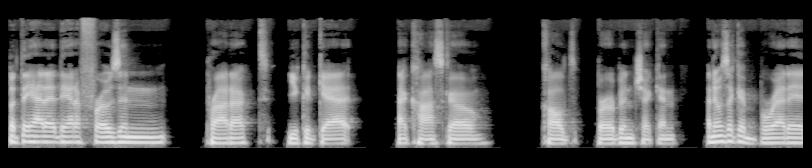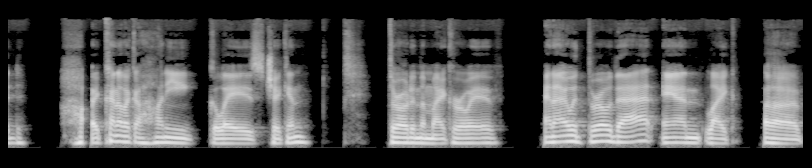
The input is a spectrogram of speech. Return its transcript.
But they had a they had a frozen product you could get at Costco called bourbon chicken, and it was like a breaded, kind of like a honey glazed chicken. Throw it in the microwave, and I would throw that and like a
